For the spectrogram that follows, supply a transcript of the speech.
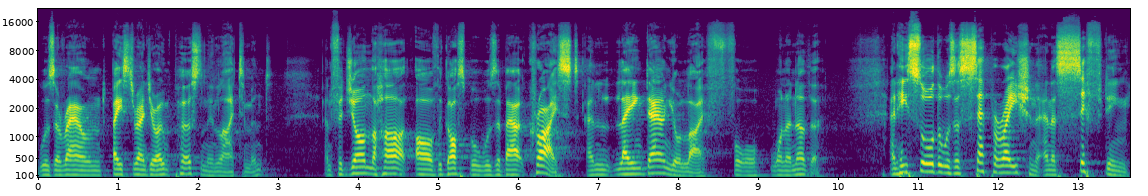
was around, based around your own personal enlightenment. And for John, the heart of the gospel was about Christ and laying down your life for one another. And he saw there was a separation and a sifting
